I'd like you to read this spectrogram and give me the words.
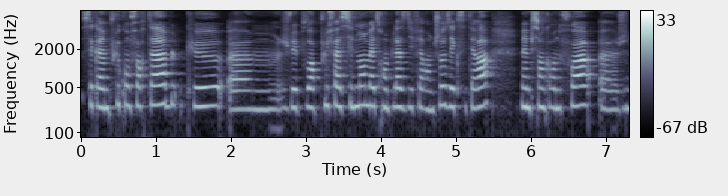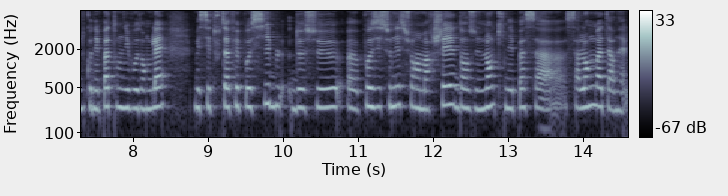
c'est quand même plus confortable, que euh, je vais pouvoir plus facilement mettre en place différentes choses, etc. Même si encore une fois, euh, je ne connais pas ton niveau d'anglais, mais c'est tout à fait possible de se euh, positionner sur un marché dans une langue qui n'est pas sa, langue maternelle.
